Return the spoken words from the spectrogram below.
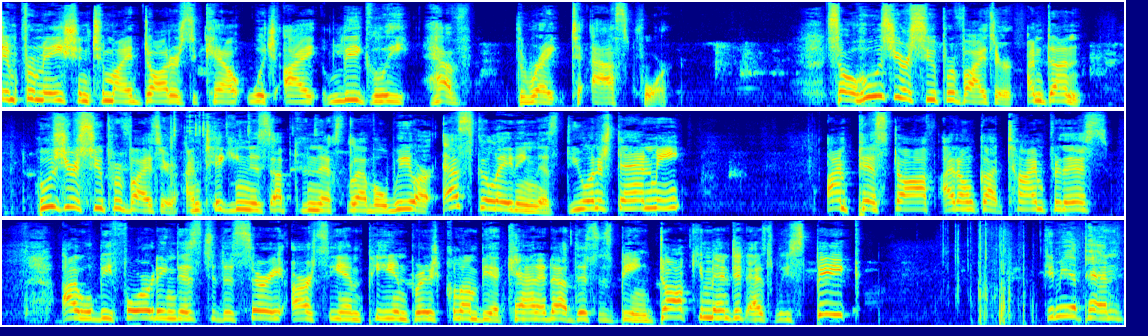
information to my daughter's account, which I legally have the right to ask for. So who's your supervisor? I'm done. Who's your supervisor? I'm taking this up to the next level. We are escalating this. Do you understand me? I'm pissed off. I don't got time for this. I will be forwarding this to the Surrey RCMP in British Columbia, Canada. This is being documented as we speak. Give me a pen.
